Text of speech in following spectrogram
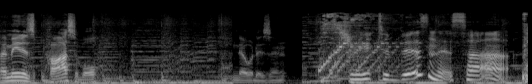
I mean, it's possible. No, it isn't. Straight to business, huh?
